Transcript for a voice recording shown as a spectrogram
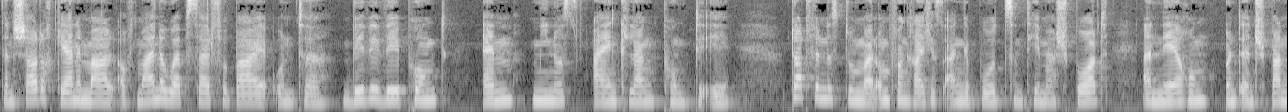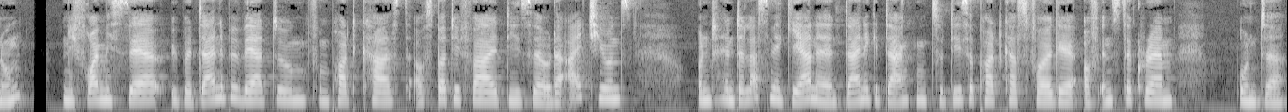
dann schau doch gerne mal auf meiner Website vorbei unter www.m-einklang.de. Dort findest du mein umfangreiches Angebot zum Thema Sport, Ernährung und Entspannung. Und ich freue mich sehr über deine Bewertung vom Podcast auf Spotify, Deezer oder iTunes und hinterlass mir gerne deine Gedanken zu dieser Podcast-Folge auf Instagram unter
